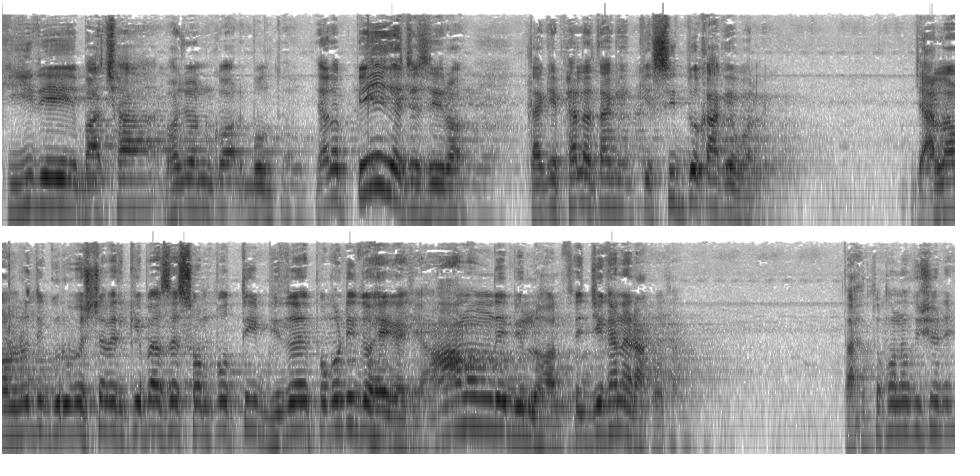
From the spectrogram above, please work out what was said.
কী রে, বাছা, ভজন কর বলতে হয় যারা পেয়ে গেছে সেই রস তাকে ফেলা, তাকে সিদ্ধ কাকে বলে? যারা অলরেডি গুরু বৈষ্ণবের কৃপাসের সম্পত্তি হৃদয়ে প্রকটিত হয়ে গেছে, আনন্দে বিল হল, সে যেখানে রাখো তা। তাদের তো কোনো কিছু নেই।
